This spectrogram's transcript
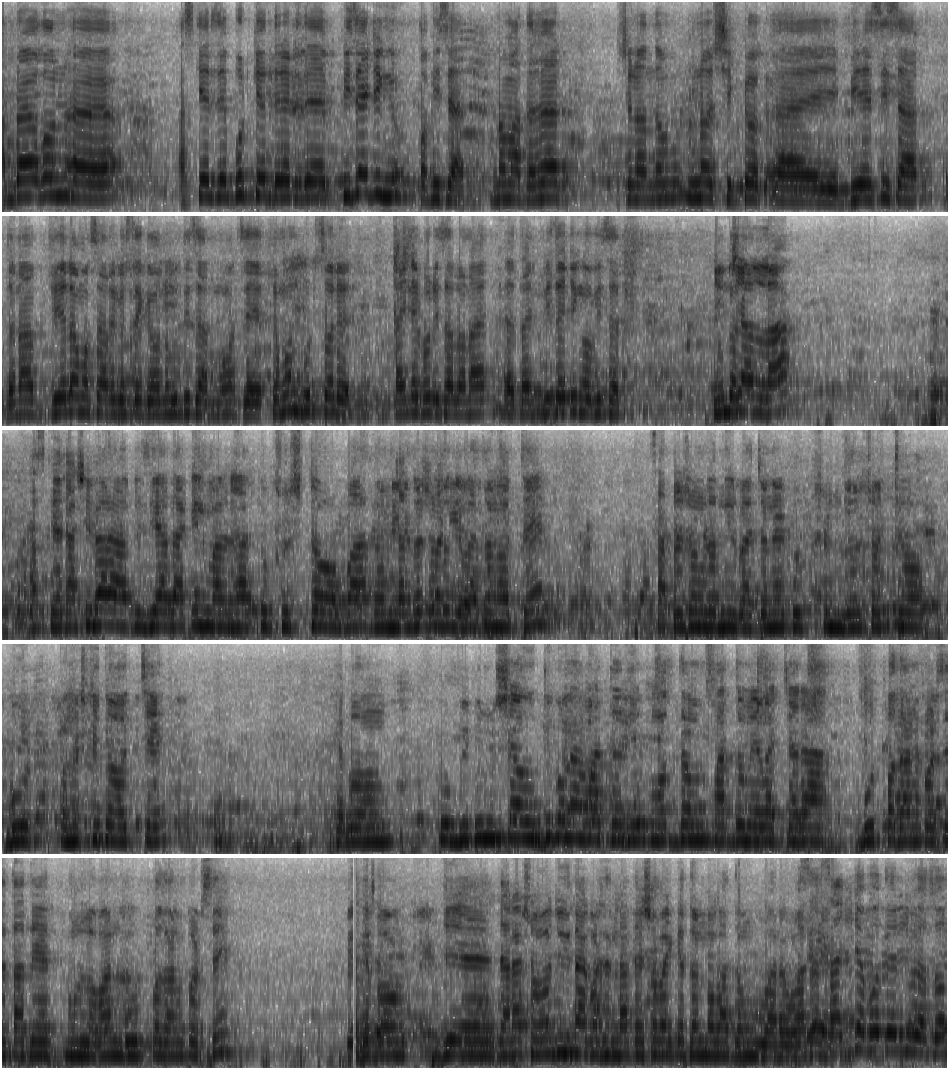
আমরা এখন আজকের যে বুট কেন্দ্রের যে প্রিজাইডিং অফিসার আমরা মাদ্রাসার সুনামধন্য শিক্ষক বিএসসি স্যার জনাব জুয়েল আহমদ স্যারের কাছে থেকে অনুভূতি জানব যে কেমন বুট চলে তাইনের পরিচালনায় তাই প্রিজাইডিং অফিসার। ইনশাআল্লাহ। আজকে কাশিপাড়া হাফিজিয়া দাখিল মাদ্রাসা খুব সুষ্ঠু নিরপেক্ষ নির্বাচন হচ্ছে। ছাত্র সংসদ নির্বাচনে খুব সুন্দর, স্বচ্ছ ভোট অনুষ্ঠিত হচ্ছে এবং খুব বিপুল উৎসাহ উদ্দীপনার মাধ্যমে মাধ্যম- মাধ্যমে বাচ্চারা বুট প্রদান করছে, তাদের মূল্যবান বুট প্রদান করছে। এবং যে যারা সহযোগিতা করছেন তাদের সবাইকে ধন্যবাদ মুবারকবাদ। আচ্ছা, চারটা পদের নির্বাচন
